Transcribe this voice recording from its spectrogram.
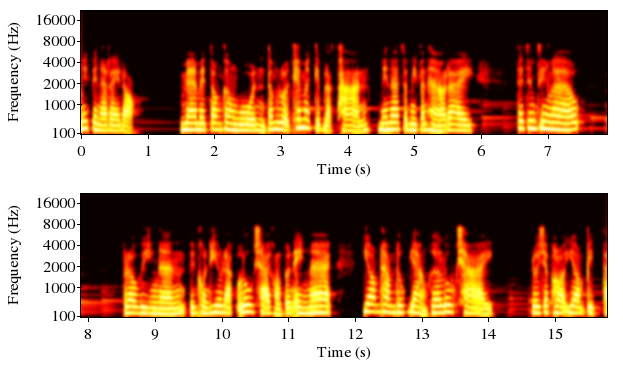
ไม่เป็นอะไรหรอก แม่ไม่ต้องกังวล ตำรวจแค่มาเก็บหลักฐาน ไม่น่าจะมีปัญหาอะไร แต่จริงๆ แล้ว ประวิงนั้นเป็นคนที่รักลูกชายของตนเองมาก ยอมทำทุกอย่างเพื่อลูกชาย โดยเฉพาะยอมปิดต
